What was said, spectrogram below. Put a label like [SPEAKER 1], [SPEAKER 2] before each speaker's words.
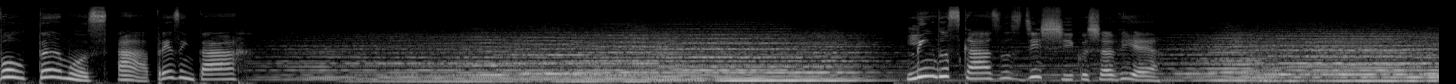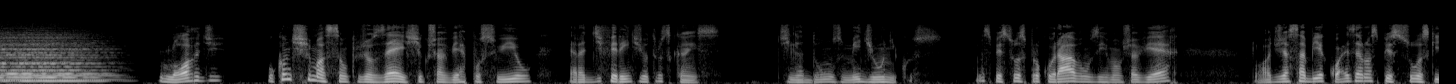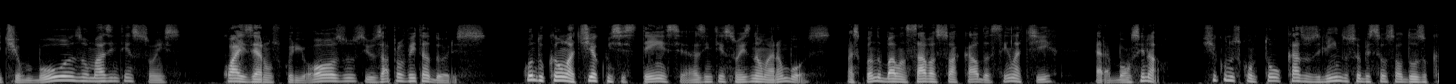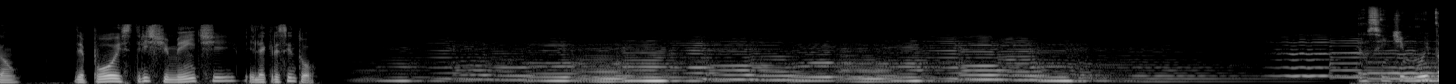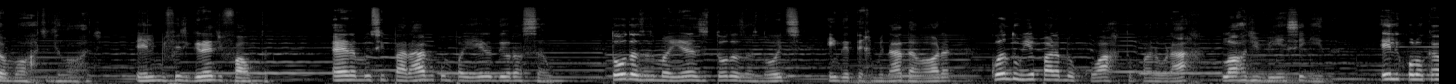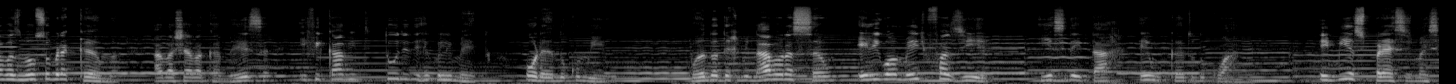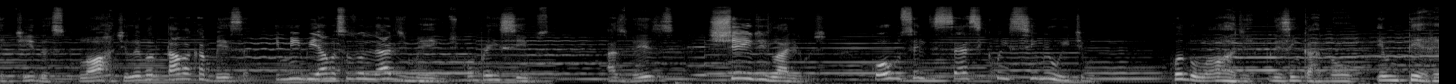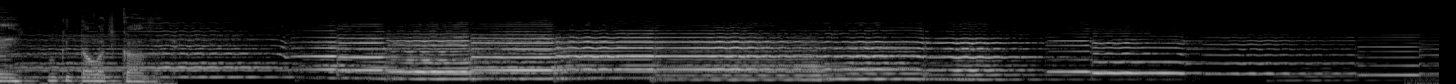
[SPEAKER 1] voltamos a apresentar. Lindos casos de Chico Xavier.
[SPEAKER 2] Lorde, o cão de estimação que José e Chico Xavier possuíam era diferente de outros cães. Tinha dons mediúnicos. Quando as pessoas procuravam os irmãos Xavier, Lorde já sabia quais eram as pessoas que tinham boas ou más intenções, quais eram os curiosos e os aproveitadores. Quando o cão latia com insistência, as intenções não eram boas, mas quando balançava sua cauda sem latir, era bom sinal. Chico nos contou casos lindos sobre seu saudoso cão. Depois, tristemente, ele acrescentou:
[SPEAKER 3] Eu senti muito a morte de Lorde. Ele me fez grande falta. Era meu inseparável companheiro de oração. Todas as manhãs e todas as noites, em determinada hora, quando ia para meu quarto para orar, Lorde vinha em seguida. Ele colocava as mãos sobre a cama, abaixava a cabeça e ficava em atitude de recolhimento, orando comigo. Quando eu terminava a oração, ele igualmente o fazia, ia se deitar em um canto do quarto. Em minhas preces mais sentidas, Lorde levantava a cabeça e me enviava seus olhares meigos, compreensivos, às vezes cheio de lágrimas, como se ele dissesse que conhecia meu íntimo. Quando Lorde desencarnou, eu enterrei no quintal lá de casa.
